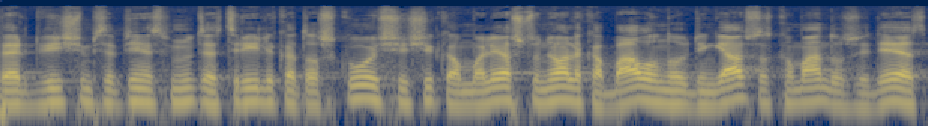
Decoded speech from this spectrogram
per 27 minutės 13 taškų, 6 kamalė, 18 balų, naudingiausias komandos žaidėjas,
